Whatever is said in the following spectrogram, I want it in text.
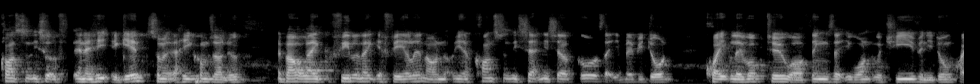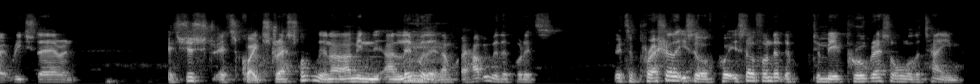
constantly sort of in a heat again. Something that he comes on to about like feeling like you're failing or you know constantly setting yourself goals that you maybe don't quite live up to or things that you want to achieve and you don't quite reach there and it's just it's quite stressful you know i mean i live mm. with it and i'm quite happy with it but it's it's a pressure that you sort of put yourself under to, to make progress all of the time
